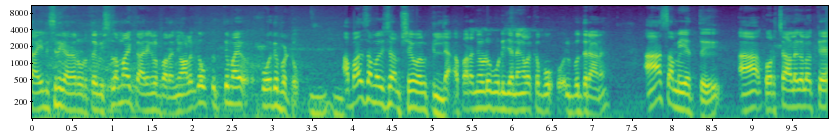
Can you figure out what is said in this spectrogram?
ടൈൽസിന് കരാർ കൊടുത്ത വിശദമായ കാര്യങ്ങൾ പറഞ്ഞു. ആൾക്ക് കൃത്യമായി ബോധ്യപ്പെട്ടു. അപ്പോൾ അത് സംബന്ധിച്ച സംശയം അവർക്കില്ല. പറഞ്ഞോടുകൂടി ജനങ്ങളൊക്കെ ഉത്ബുദ്ധരാണ്. ആ സമയത്ത് ആ കുറച്ച് ആളുകളൊക്കെ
